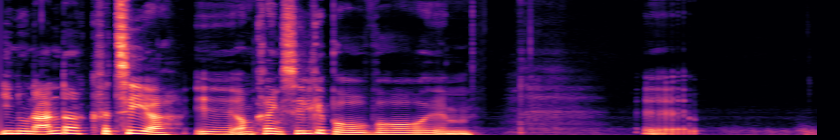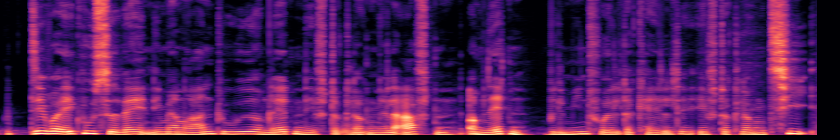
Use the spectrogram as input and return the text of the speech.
i nogle andre kvarterer øh, omkring Silkeborg, hvor øh, øh, det var ikke usædvanligt, man rendte ude om natten efter klokken, eller aften, om natten, ville mine forældre kalde det, efter klokken 10,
